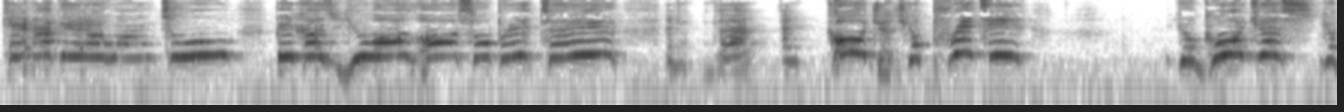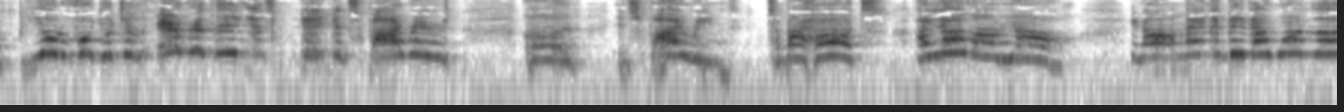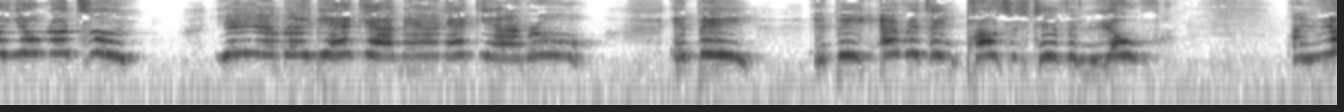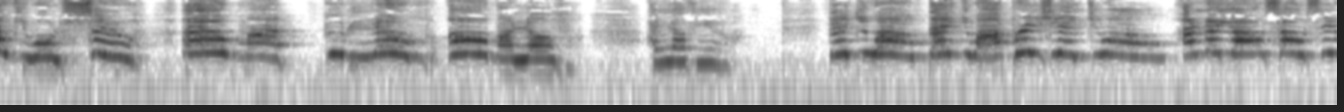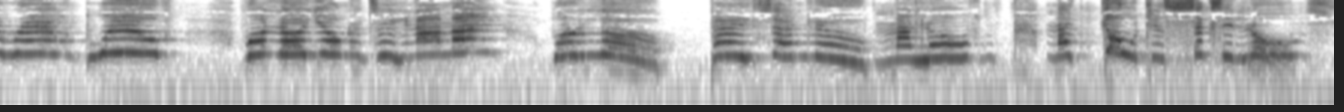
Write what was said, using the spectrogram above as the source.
Can I get a one, two? Because you all are so pretty and, uh, and gorgeous. You're pretty. You're gorgeous. You're beautiful. You're just everything is inspiring, uh, inspiring to my heart. I love all y'all. You know, I mean, it be that one little unity. Yeah, baby. Heck yeah, man. Heck yeah, bro. It be, it be everything positive and love. I love you all so. Oh, my good love. Oh, my love. I love you. Thank you all. Thank you all. I appreciate you all. I know y'all so sit around 12. One unity. You know what I mean? Love. Peace and love. My love. My gorgeous, sexy loves.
